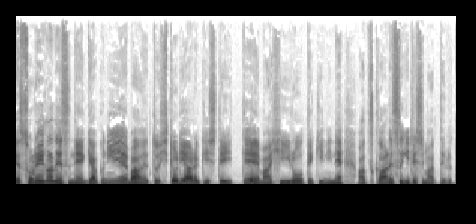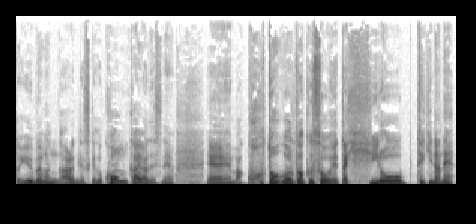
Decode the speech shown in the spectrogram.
で、それがですね、逆に言えば、えっと、一人歩きしていて、まあ、ヒーロー的にね、扱われすぎてしまっているという部分があるんですけど、今回はですね、えー、まあ、ことごとくそういったヒーロー的なね、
